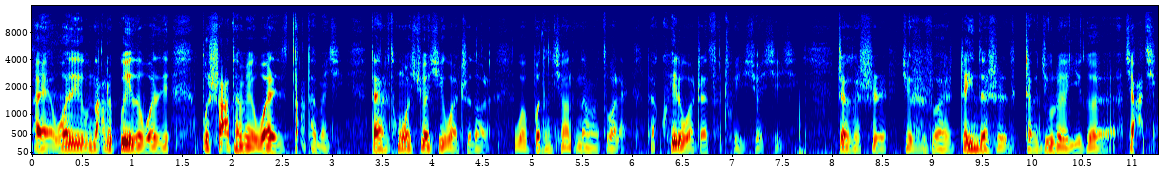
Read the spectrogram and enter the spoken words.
哎，我得拿着棍子，我得不杀他们，我也打他们去。但是通过学习，我知道了，我不能像那么做了。他亏了我这次出去学习去，这个事就是说，真的是拯救了一个家庭。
